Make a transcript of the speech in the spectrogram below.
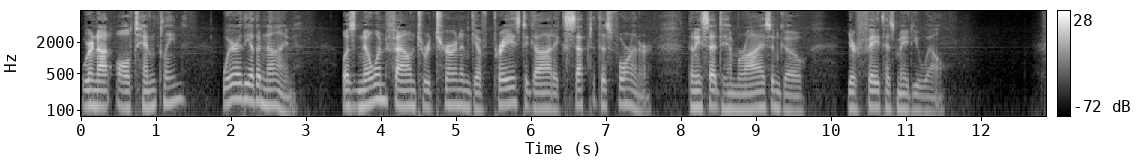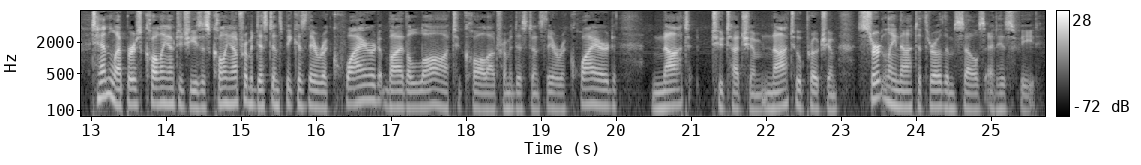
were not all ten clean? Where are the other nine? Was no one found to return and give praise to God except this foreigner? Then he said to him, Rise and go. Your faith has made you well. Ten lepers calling out to Jesus, calling out from a distance because they're required by the law to call out from a distance. They are required not to touch him, not to approach him, certainly not to throw themselves at his feet.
